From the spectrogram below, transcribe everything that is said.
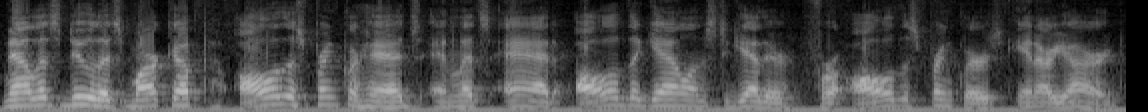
Now let's do, let's mark up all of the sprinkler heads and let's add all of the gallons together for all of the sprinklers in our yard.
